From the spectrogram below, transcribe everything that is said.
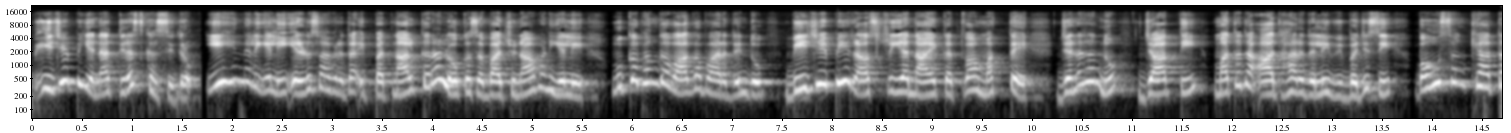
ಬಿಜೆಪಿಯನ್ನ ತಿರಸ್ಕರಿಸಿದ್ರು. ಈ ಹಿನ್ನೆಲೆಯಲ್ಲಿ ಎರಡು ಸಾವಿರದ ಇಪ್ಪತ್ನಾಲ್ಕರ ಲೋಕಸಭಾ ಚುನಾವಣೆಯಲ್ಲಿ ಮುಖಭಂಗವಾಗಬಾರದೆಂದು ಬಿಜೆಪಿ ರಾಷ್ಟ್ರೀಯ ನಾಯಕತ್ವ ಮತ್ತೆ ಜನರನ್ನು ಜಾತಿ, ಮತದ ಆಧಾರದಲ್ಲಿ ವಿಭಜಿಸಿ ಬಹುಸಂಖ್ಯಾತ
